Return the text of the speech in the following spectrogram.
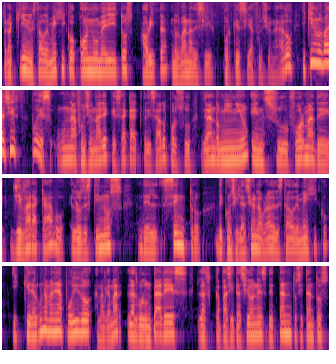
pero aquí en el Estado de México con numeritos ahorita nos van a decir por qué sí ha funcionado. ¿Y quién nos va a decir? Pues una funcionaria que se ha caracterizado por su gran dominio en su forma de llevar a cabo los destinos del Centro de Conciliación Laboral del Estado de México, y que de alguna manera ha podido amalgamar las voluntades, las capacitaciones de tantos y tantos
